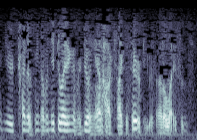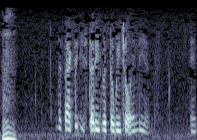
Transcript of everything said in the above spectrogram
and you're kind of you know manipulating them or doing ad hoc psychotherapy without a license Mm. the fact that you studied with the Huichol Indians in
